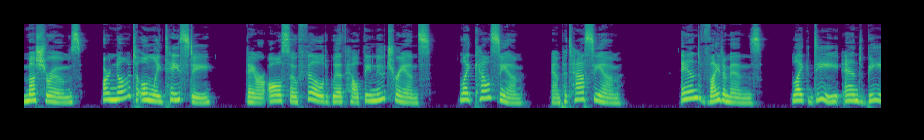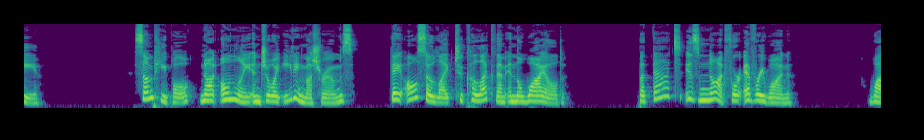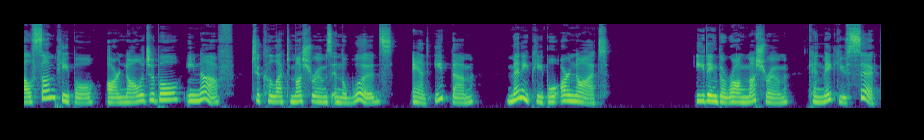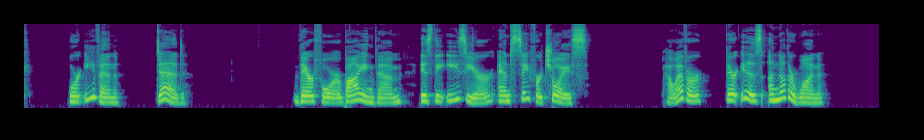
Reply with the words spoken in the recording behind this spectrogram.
Mushrooms are not only tasty, they are also filled with healthy nutrients like calcium and potassium, and vitamins like D and B. Some people not only enjoy eating mushrooms, they also like to collect them in the wild. But that is not for everyone. While some people are knowledgeable enough to collect mushrooms in the woods and eat them, many people are not. Eating the wrong mushroom can make you sick or even dead. Therefore, buying them is the easier and safer choice. However, there is another one.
